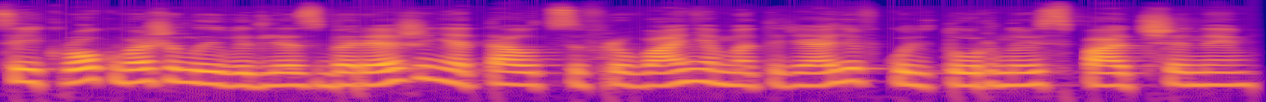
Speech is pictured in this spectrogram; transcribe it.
Цей крок важливий для збереження та оцифрування матеріалів культурної спадщини.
